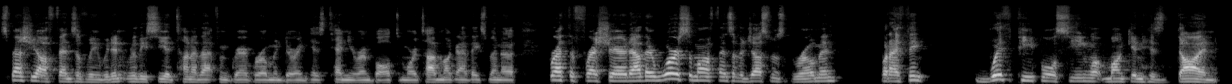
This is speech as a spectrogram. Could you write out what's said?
especially offensively, we didn't really see a ton of that from Greg Roman during his tenure in Baltimore. Todd Monken, I think, has been a breath of fresh air. Now there were some offensive adjustments with Roman but I think with people seeing what Monken has done,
